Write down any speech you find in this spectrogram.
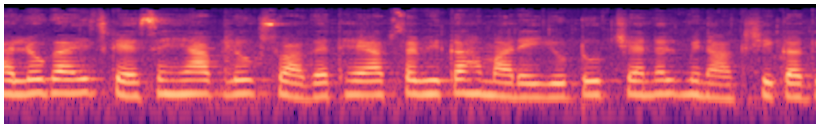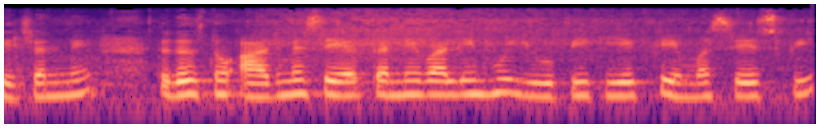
हेलो गाइज़ कैसे हैं आप लोग? स्वागत है आप सभी का हमारे यूट्यूब चैनल मीनाक्षी का किचन में। तो दोस्तों, आज मैं शेयर करने वाली हूँ यूपी की एक फ़ेमस रेसिपी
